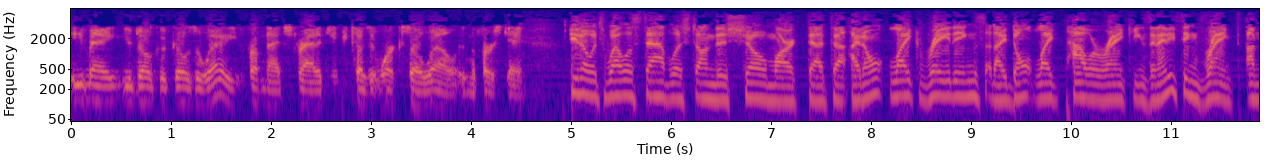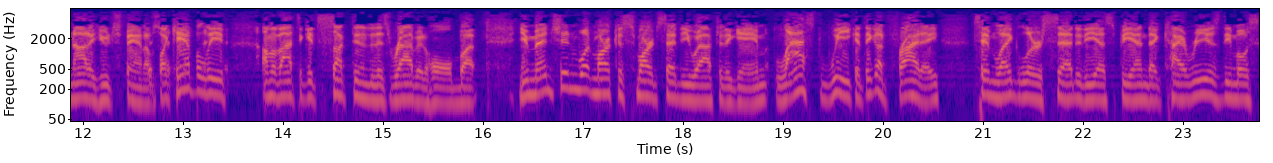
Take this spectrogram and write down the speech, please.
Ime Udoka goes away from that strategy because it worked so well in the first game. You know, it's well established on this show, Marc, that uh, I don't like ratings and I don't like power rankings and anything ranked, I'm not a huge fan of. So I can't believe I'm about to get sucked into this rabbit hole. But you mentioned what Marcus Smart said to you after the game. Last week, I think on Friday, Tim Legler said at ESPN that Kyrie is the most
